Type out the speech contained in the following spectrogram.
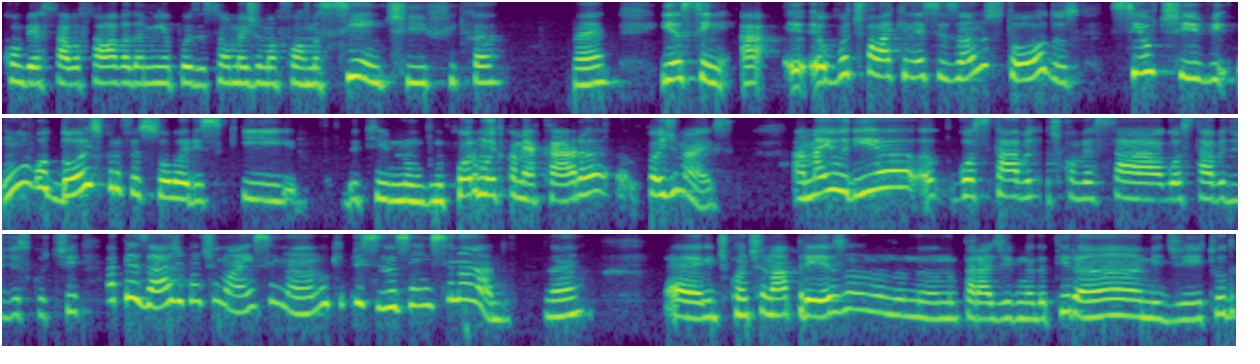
conversava, falava da minha posição, mas de uma forma científica, né? E assim, a, eu, vou te falar que nesses anos todos, se eu tive um ou dois professores que, que não, não foram muito com a minha cara, foi demais. A maioria gostava de conversar, gostava de discutir, apesar de continuar ensinando o que precisa ser ensinado, né? É, de continuar preso no, no, no, paradigma da pirâmide e tudo.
